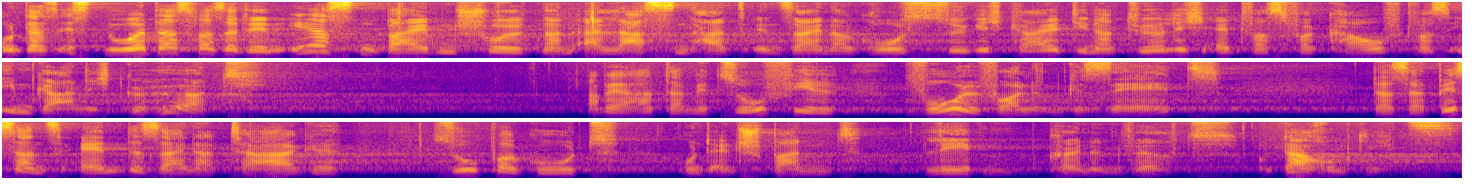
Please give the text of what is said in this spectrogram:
Und das ist nur das, was er den ersten beiden Schuldnern erlassen hat in seiner Großzügigkeit, die natürlich etwas verkauft, was ihm gar nicht gehört. Aber er hat damit so viel Wohlwollen gesät, dass er bis ans Ende seiner Tage supergut und entspannt leben können wird. Und darum geht's.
